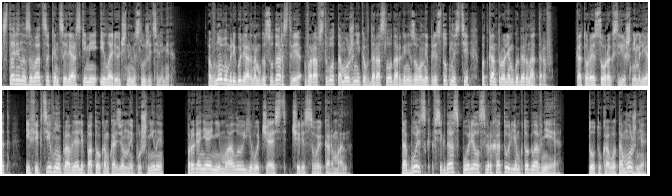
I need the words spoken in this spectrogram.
стали называться канцелярскими и ларечными служителями. В новом регулярном государстве воровство таможенников доросло до организованной преступности под контролем губернаторов, которые 40 с лишним лет эффективно управляли потоком казенной пушнины, прогоняя немалую его часть через свой карман. Тобольск всегда спорил с Верхотурьем, кто главнее – тот, у кого таможня,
